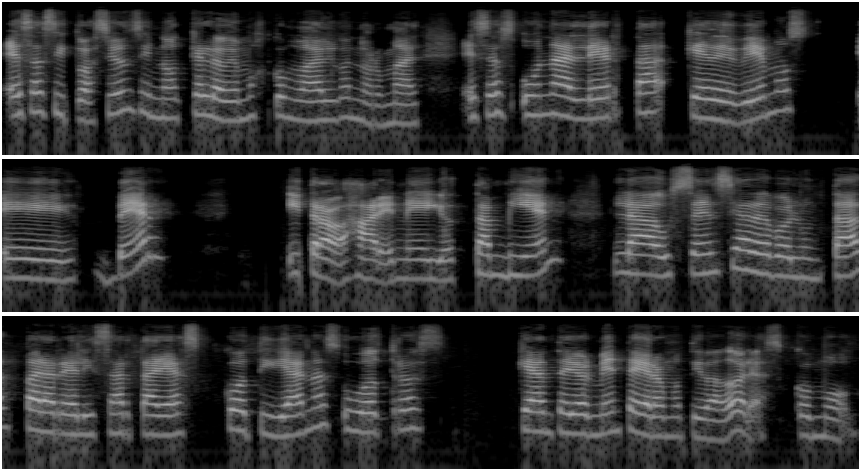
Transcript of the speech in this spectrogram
esa situación, sino que lo vemos como algo normal. Esa es una alerta que debemos eh, ver y trabajar en ello. También la ausencia de voluntad para realizar tareas cotidianas u otros que anteriormente eran motivadoras, como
